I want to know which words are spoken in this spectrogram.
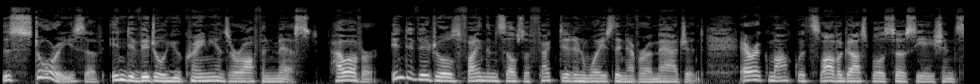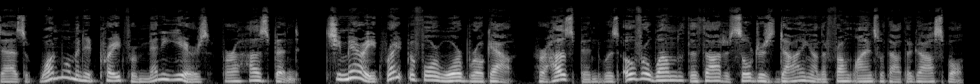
the stories of individual Ukrainians are often missed. However, individuals find themselves affected in ways they never imagined. Eric Mock with Slavic Gospel Association says one woman had prayed for many years for a husband. She married right before war broke out. Her husband was overwhelmed with the thought of soldiers dying on the front lines without the gospel.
